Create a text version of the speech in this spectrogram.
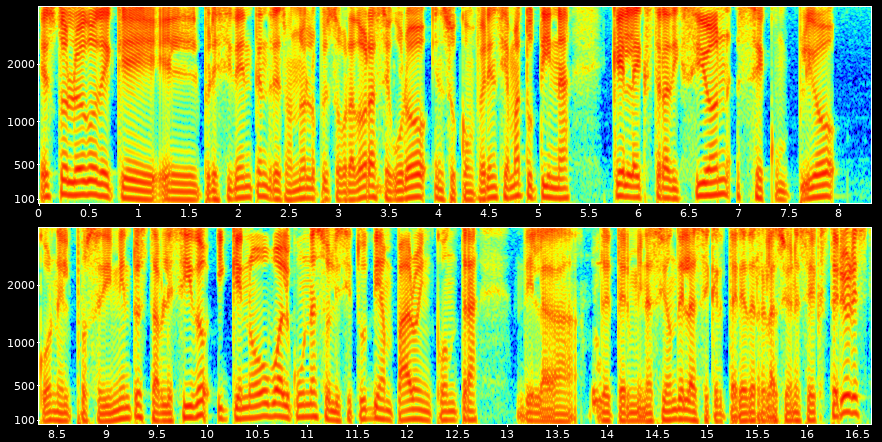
Esto luego de que el presidente Andrés Manuel López Obrador aseguró en su conferencia matutina que la extradición se cumplió con el procedimiento establecido y que no hubo alguna solicitud de amparo en contra de la determinación de la Secretaría de Relaciones Exteriores.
